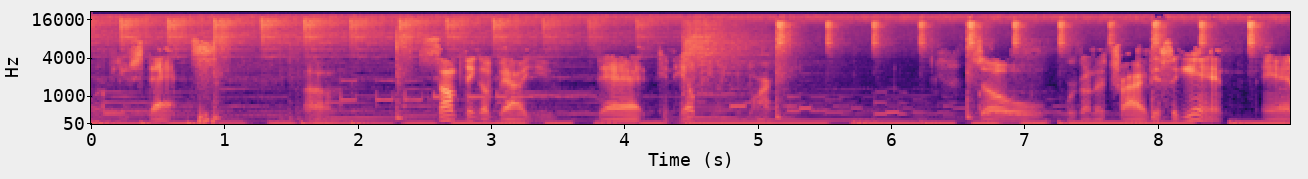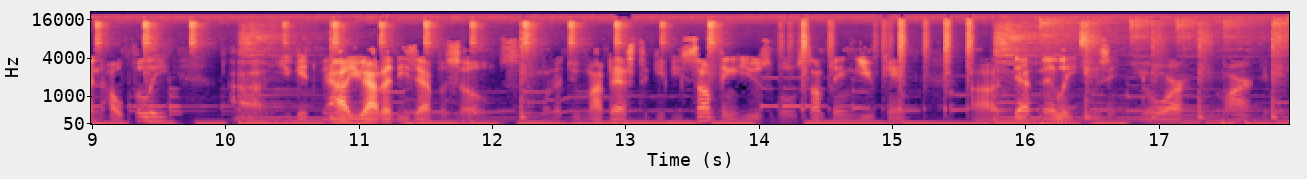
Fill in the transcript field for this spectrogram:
or a few stats, um, something of value that can help you in your marketing. So we're going to try this again, and hopefully uh, you get value out of these episodes. I'm going to do my best to give you something usable, something you can uh, definitely use in your marketing.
